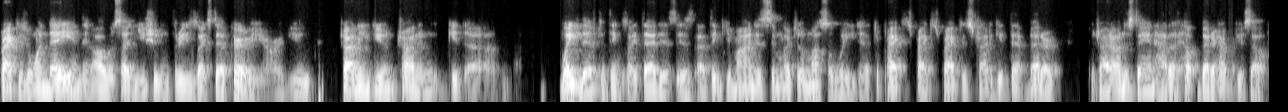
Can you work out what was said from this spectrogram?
practice one day and then all of a sudden you shooting threes like Steph Curry, or if you trying to you know, trying to get uh, weight lift and things like that is is I think your mind is similar to a muscle where you just have to practice, practice, practice, try to get that better to try to understand how to help better help yourself.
